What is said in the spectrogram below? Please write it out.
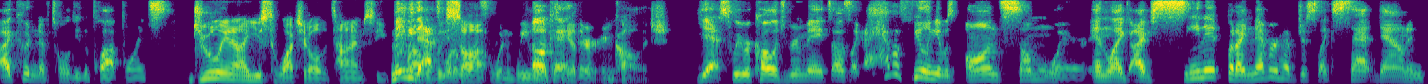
I couldn't have told you the plot points. Julie and I used to watch it all the time, so you maybe probably saw it, it when we lived okay. together in college yes, we were college roommates. I was like, I have a feeling it was on somewhere. And like I've seen it, but I never have just like sat down and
